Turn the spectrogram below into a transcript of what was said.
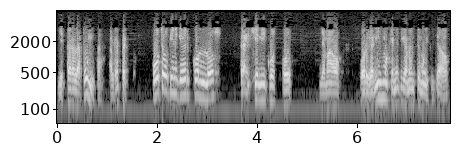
y estar a la punta al respecto. Otro tiene que ver con los transgénicos o llamados organismos genéticamente modificados,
